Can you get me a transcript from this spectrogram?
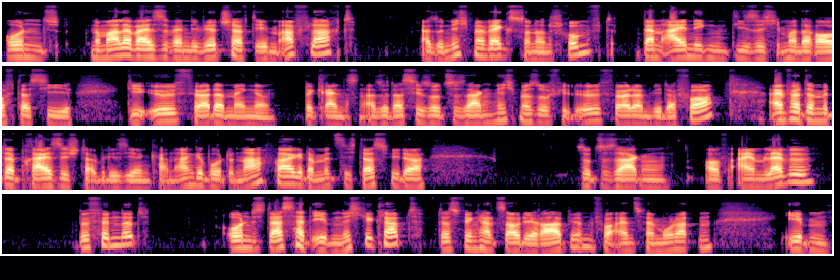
Und normalerweise, wenn die Wirtschaft eben abflacht, also nicht mehr wächst, sondern schrumpft, dann einigen die sich immer darauf, dass sie die Ölfördermenge begrenzen. Also dass sie sozusagen nicht mehr so viel Öl fördern wie davor, einfach damit der Preis sich stabilisieren kann. Angebot und Nachfrage, damit sich das wieder sozusagen auf einem Level befindet. Und das hat eben nicht geklappt. Deswegen hat Saudi-Arabien vor ein, zwei Monaten eben,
